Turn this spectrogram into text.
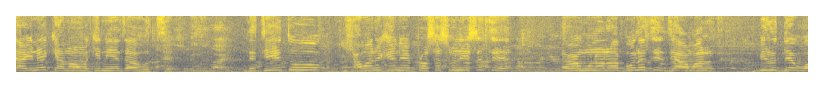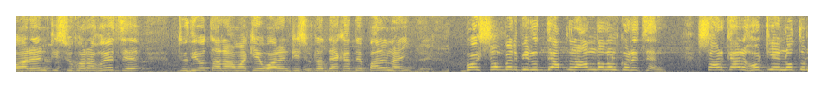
জানি না কেন আমাকে নিয়ে যাওয়া হচ্ছে। যেহেতু আমার এখানে প্রশাসন এসেছে এবং ওনারা বলেছে যে আমার বিরুদ্ধে ওয়ারেন্ট ইস্যু করা হয়েছে, যদিও তারা আমাকে ওয়ারেন্ট ইস্যুটা দেখাতে পারে নাই। বৈষম্যের বিরুদ্ধে আপনারা আন্দোলন করেছেন, সরকার হটিয়ে নতুন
